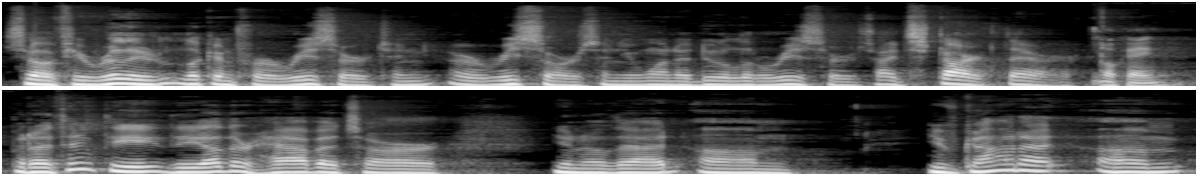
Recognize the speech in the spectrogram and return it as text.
so, if you're really looking for a research and or resource, and you want to do a little research, I'd start there. Okay. But I think the the other habits are, you know, that um, you've got to um,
